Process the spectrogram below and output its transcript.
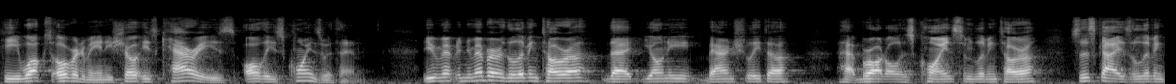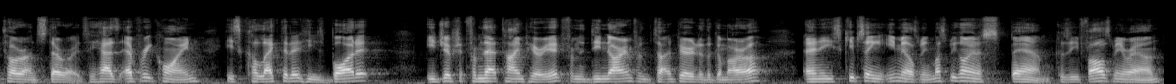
he walks over to me and he show he carries all these coins with him. You remember, you remember the Living Torah that Yoni Baron Shlita had brought all his coins from Living Torah? So this guy is a Living Torah on steroids. He has every coin. He's collected it. He's bought it. Egyptian from that time period, from the dinarim, from the time period of the Gemara. And he keeps saying he emails me. He must be going to spam because he follows me around.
